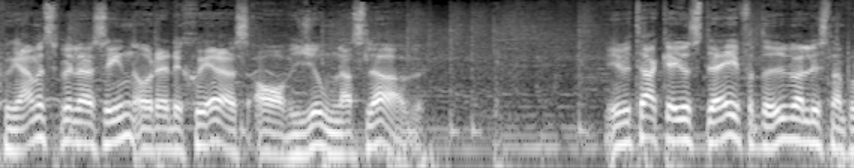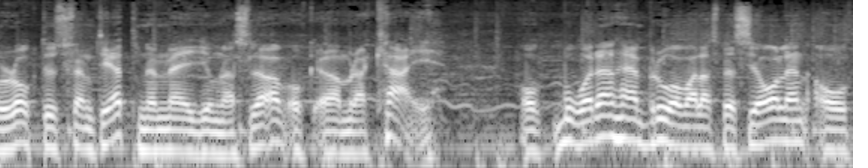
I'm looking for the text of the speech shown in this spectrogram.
Programmet spelas in och redigeras av Jonas Löv. Vi vill tacka just dig för att du har lyssnat på Rockdus 51 med mig Jonas Löv och Ömra Kai. Och både den här Bråvalla specialen och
